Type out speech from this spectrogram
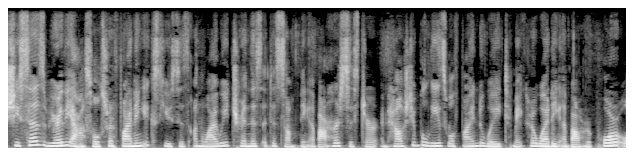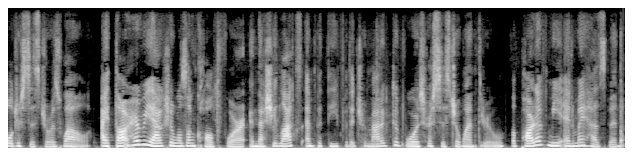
She says we are the assholes for finding excuses on why we turned this into something about her sister and how she believes we'll find a way to make her wedding about her poor older sister as well. I thought her reaction was uncalled for and that she lacks empathy for the traumatic divorce her sister went through. But part of me and my husband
